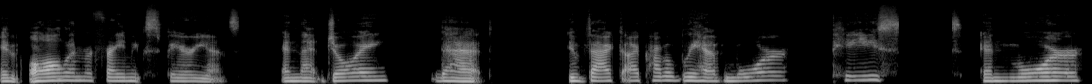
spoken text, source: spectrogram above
and all in the same experience. And that joy, that in fact, I probably have more peace and more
